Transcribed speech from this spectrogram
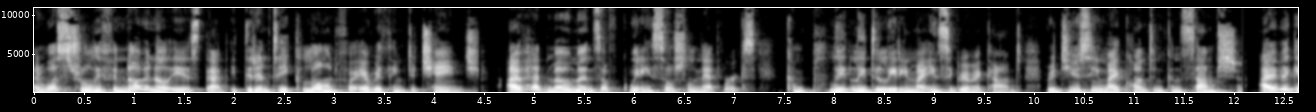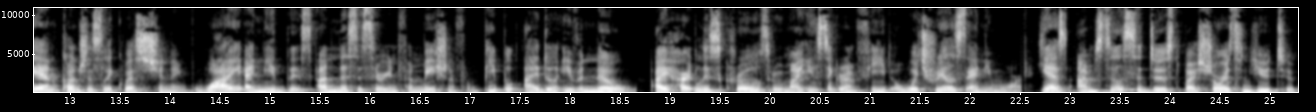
And what's truly phenomenal is that it didn't take long for everything to change. I've had moments of quitting social networks, completely deleting my Instagram account, reducing my content consumption. I began consciously questioning why I need this unnecessary information from people I don't even know. I hardly scroll through my Instagram feed or watch reels anymore. Yes, I'm still seduced by shorts on YouTube,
